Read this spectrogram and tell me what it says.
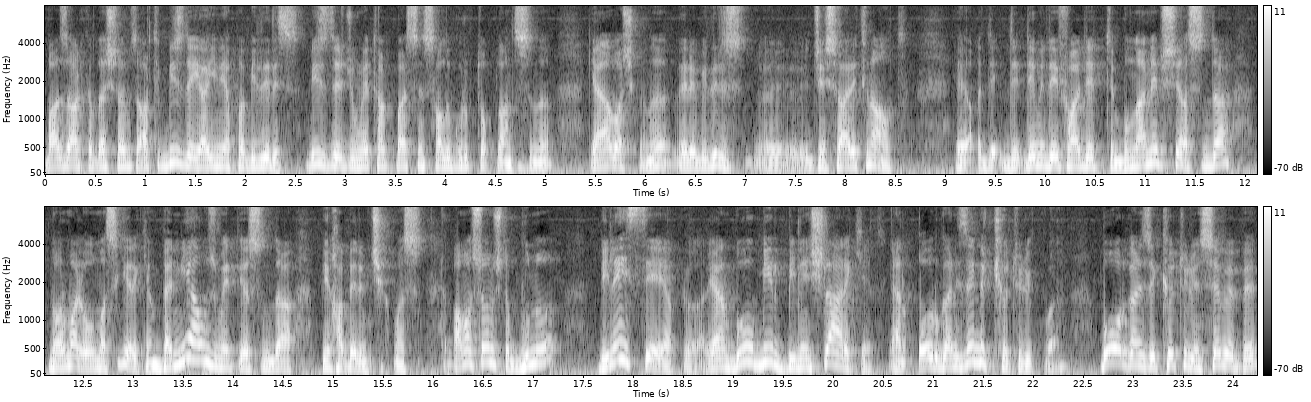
bazı arkadaşlarımız artık biz de yayın yapabiliriz. Biz de Cumhuriyet Halk Partisi'nin salı grup toplantısını genel başkanı verebiliriz e, cesaretini aldı. E, de- de- demin de ifade ettim. Bunların hepsi aslında normal olması gereken. Ben niye havuz medyasında bir haberim çıkmasın? Ama sonuçta bunu bile isteye yapıyorlar. Yani bu bir bilinçli hareket. Yani organize bir kötülük var. Bu organize kötülüğün sebebi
